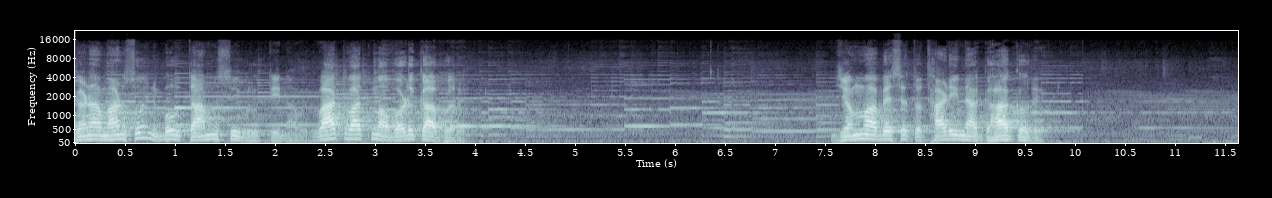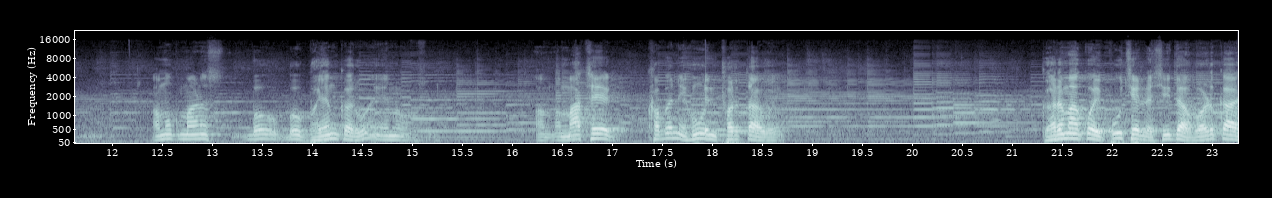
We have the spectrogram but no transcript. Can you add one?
ઘણા માણસો હોય ને બહુ તામસી વૃત્તિના હોય. વાત વાતમાં વડકા ભરે. જમવા બેસે તો થાળીના ઘા કરે. અમુક માણસ બહુ બહુ ભયંકર હોય એનું માથે ખબર નહીં હું એને ફરતા હોય. ઘરમાં કોઈ પૂછે એટલે સીધા વડકા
